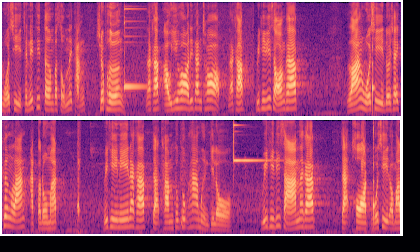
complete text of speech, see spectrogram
หัวฉีดชนิดที่เติมผสมในถังเชื้อเพลิงนะครับ เอายี่ห้อที่ท่านชอบนะครับ วิธีที่ 2 ครับ ล้างหัวฉีดโดยใช้เครื่องล้างอัตโนมัติ วิธีนี้นะครับจะทำทุกๆ 50,000กิโลวิธีที่3นะครับจะถอดหัวฉีดออกมา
